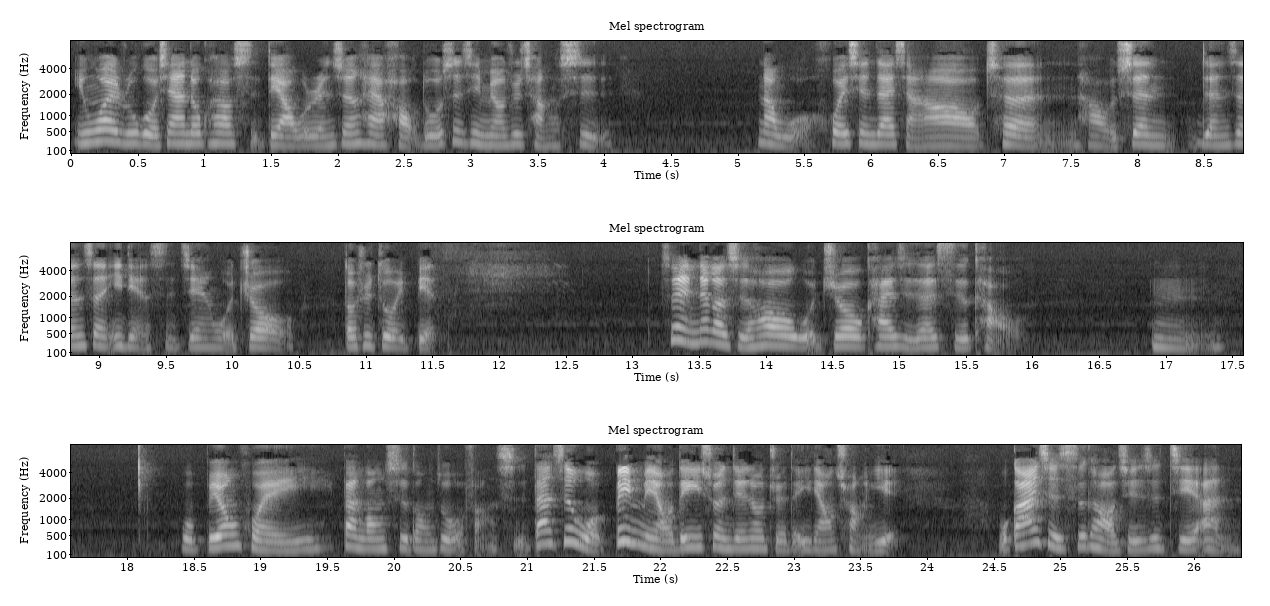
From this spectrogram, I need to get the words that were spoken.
因为如果现在都快要死掉，我人生还有好多事情没有去尝试。那我会现在想要趁好剩人生剩一点时间，我就都去做一遍。所以那个时候我就开始在思考，嗯，我不用回办公室工作的方式，但是我并没有第一瞬间就觉得一定要创业。我刚开始思考其实是接案，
